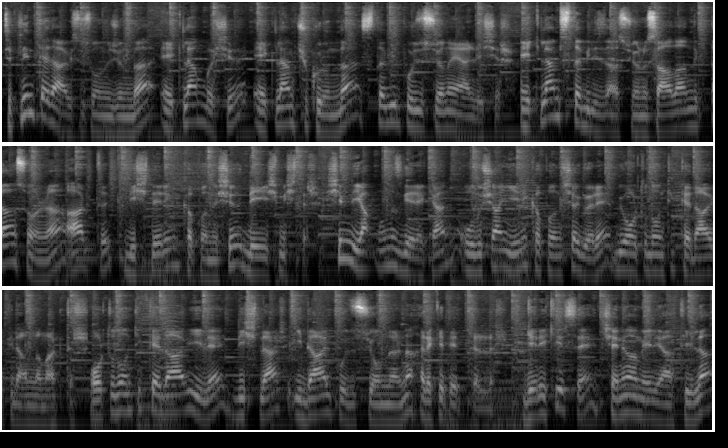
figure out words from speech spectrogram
Splint tedavisi sonucunda eklem başı eklem çukurunda stabil pozisyona yerleşir. Eklem stabilizasyonu sağlandıktan sonra artık dişlerin kapanışı değişmiştir. Şimdi yapmamız gereken oluşan yeni kapanışa göre bir ortodontik tedavi planlamaktır. Ortodontik tedavi ile dişler ideal pozisyonlarına hareket ettirilir. Gerekirse çene ameliyatıyla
